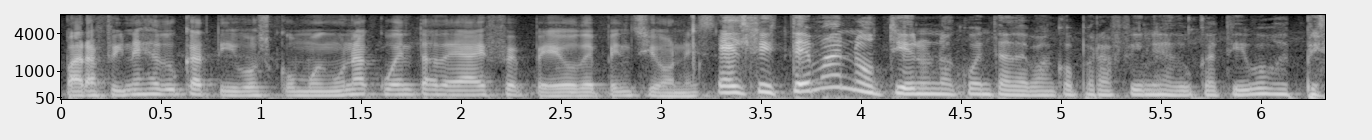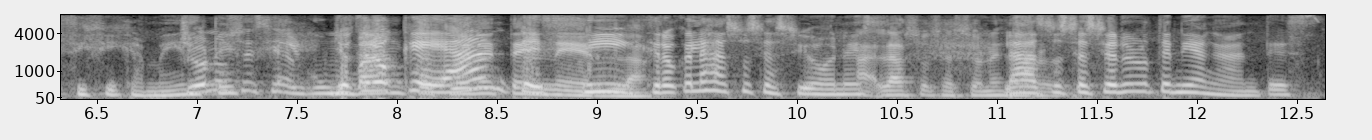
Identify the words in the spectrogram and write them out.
para fines educativos como en una cuenta de AFP o de pensiones, El sistema no tiene una cuenta de banco para fines educativos específicamente. Yo no sé si algún Yo creo banco que puede antes sí, tenerla. creo que las asociaciones. Ah, las asociaciones Las asociaciones lo tenían antes.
